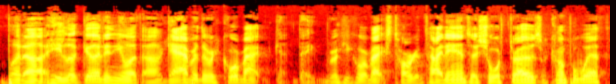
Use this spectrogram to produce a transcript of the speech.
but uh, he looked good. And you know what? Uh, Gabbert, the rookie quarterback, they, rookie quarterbacks target tight ends, so short throws are comfortable with.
